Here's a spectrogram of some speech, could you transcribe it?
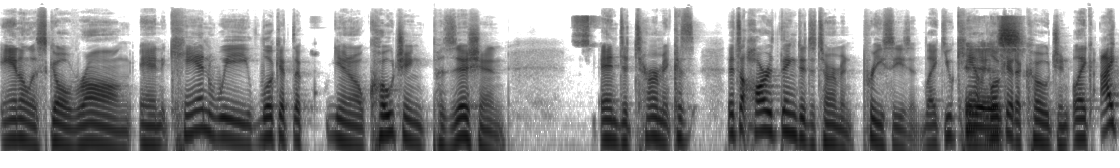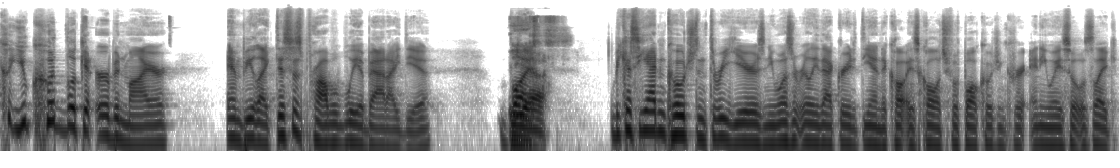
analysts go wrong? And can we look at the you know coaching position and determine because it's a hard thing to determine preseason. Like you can't look at a coach and like i could you could look at urban meyer and be like this is probably a bad idea. But yeah. because he hadn't coached in three years and he wasn't really that great at the end of his college football coaching career anyway so it was like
